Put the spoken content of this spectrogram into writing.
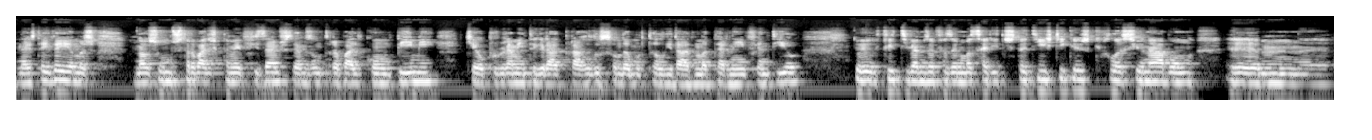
nesta ideia, mas nós, um dos trabalhos que também fizemos, fizemos um trabalho com o PIMI, que é o Programa Integrado para a Redução da Mortalidade Materna e Infantil. Tivemos a fazer uma série de estatísticas que relacionavam um,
